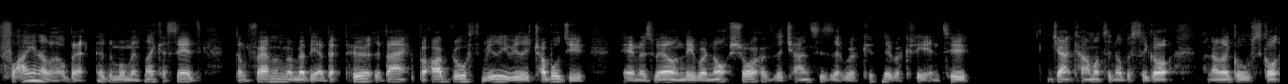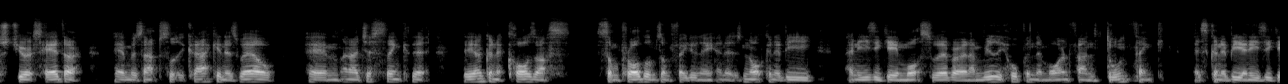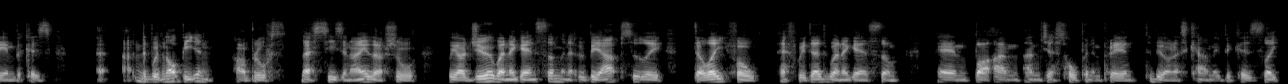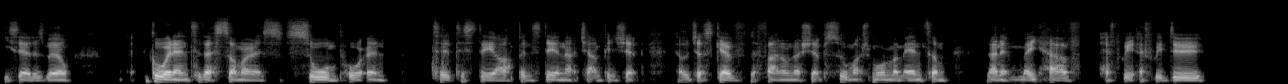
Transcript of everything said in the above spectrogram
flying a little bit at the moment. Like I said, Dunfermline were maybe a bit poor at the back, but Arbroath really really troubled you um, as well, and they were not short of the chances that were they were creating too. Jack Hamilton obviously got another goal. Scott Stewart's header um, was absolutely cracking as well. Um, and I just think that they are going to cause us some problems on Friday night, and it's not going to be an easy game whatsoever. And I'm really hoping the Morton fans don't think it's going to be an easy game because uh, uh, we've not beaten Arbroath this season either. So we are due a win against them, and it would be absolutely delightful if we did win against them. Um, but I'm I'm just hoping and praying, to be honest, Cammy, because like you said as well, going into this summer is so important to, to stay up and stay in that championship. It'll just give the fan ownership so much more momentum than it might have if we if we do.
